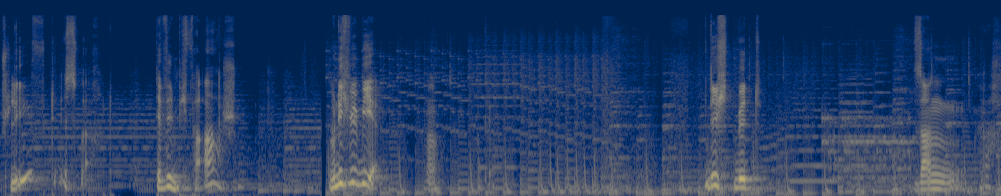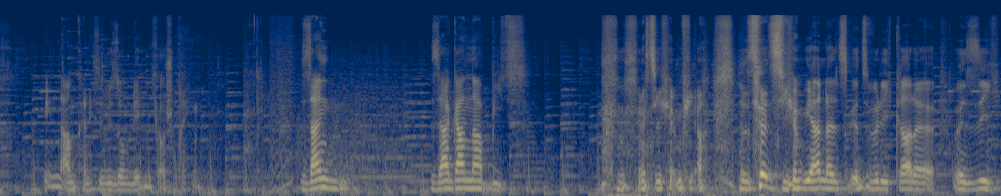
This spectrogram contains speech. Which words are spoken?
Schläft, ist wach. Der will mich verarschen. Und nicht mit mir. Ah, okay. Nicht mit Sang... Ach, den Namen kann ich sowieso im Leben nicht aussprechen. Sang... Saganabis. Das hört sich irgendwie an, das hört sich irgendwie an als, als würde ich gerade, weiß ich,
